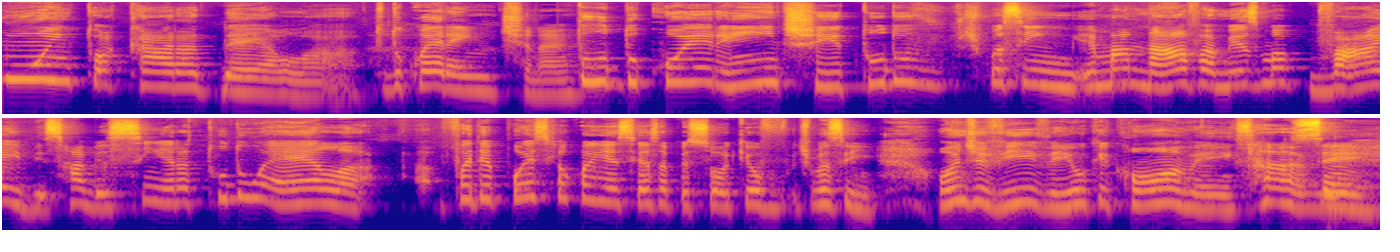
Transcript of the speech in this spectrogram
muito a cara dela". Tudo coerente, né? Tudo coerente, tudo tipo assim, emanava a mesma vibe, sabe? Assim, era tudo ela foi depois que eu conheci essa pessoa que eu, tipo assim, onde vivem, o que comem, sabe? Sim.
